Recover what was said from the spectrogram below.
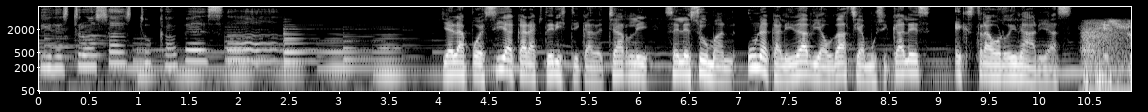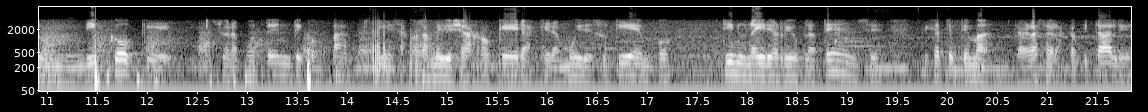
y destrozas tu cabeza. Y a la poesía característica de Charlie se le suman una calidad y audacia musicales extraordinarias. Es un disco que suena potente, compacto, tiene esas cosas medio ya rockeras que eran muy de su tiempo, tiene un aire rioplatense, fíjate el tema La grasa de las capitales,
